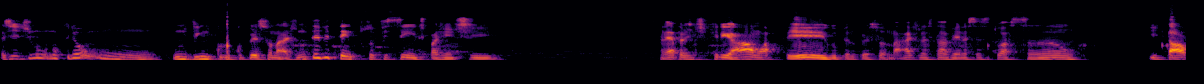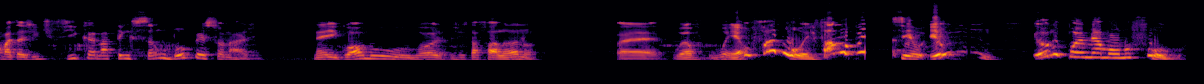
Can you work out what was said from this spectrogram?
a gente não, não criou um, um, vínculo com o personagem. Não teve tempo suficiente pra gente. Né, pra gente criar um apego pelo personagem, nós tá vendo essa situação e tal, mas a gente fica na tensão do personagem. Né? Igual no. Igual a gente tá falando. É, o, El, o falou, ele falou ele, eu, eu, eu não ponho minha mão no fogo.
